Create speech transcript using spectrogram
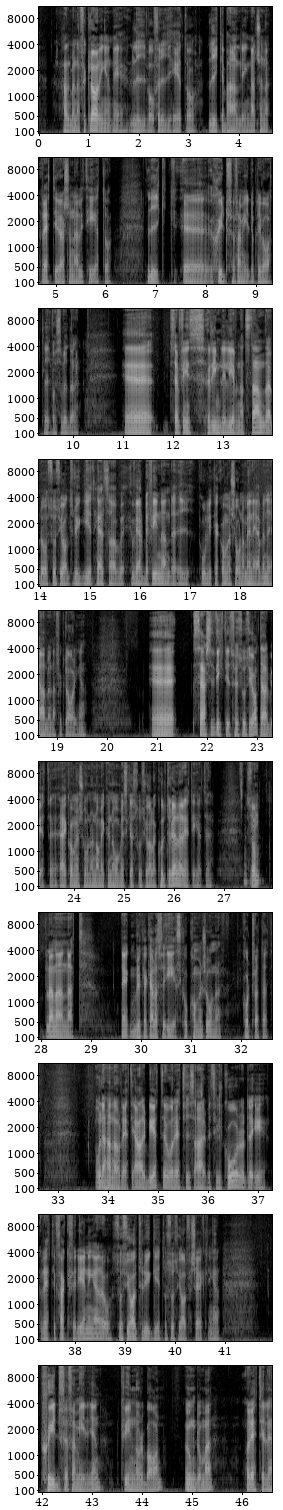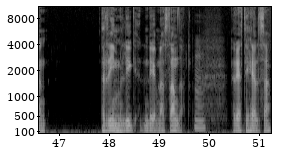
allmänna förklaringen är liv och frihet och lika behandling, rätt till rationalitet och lik eh, skydd för familj och privatliv och så vidare. Eh, sen finns rimlig levnadsstandard och social trygghet, hälsa och välbefinnande i olika konventioner men även i allmänna förklaringen. Eh, särskilt viktigt för socialt arbete är konventionen om ekonomiska, sociala och kulturella rättigheter. Okay. Som bland annat den brukar kallas för ESK-konventionen, kortfattat. Och det handlar om rätt till arbete och rättvisa arbetsvillkor och det är rätt till fackföreningar och social trygghet och socialförsäkringar. Skydd för familjen, kvinnor, barn, ungdomar och rätt till en rimlig levnadsstandard. Mm. Rätt till hälsa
